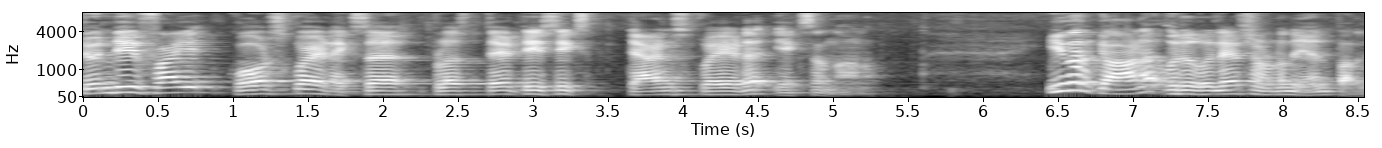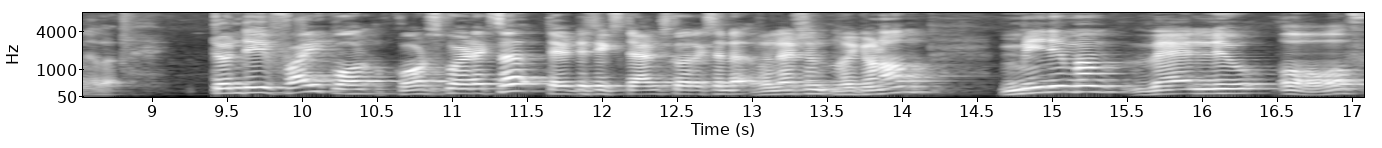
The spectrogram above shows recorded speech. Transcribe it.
twenty five cot squared x plus thirty six tan squared x എന്നാണ്. ഇവർക്കാണ് ഒരു റിലേഷൻ ഉണ്ടെന്ന് ഞാൻ പറഞ്ഞത്. Twenty five co cot squared x thirty six tan square എക്സിന്റെ റിലേഷൻ നോക്കണം minimum value of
